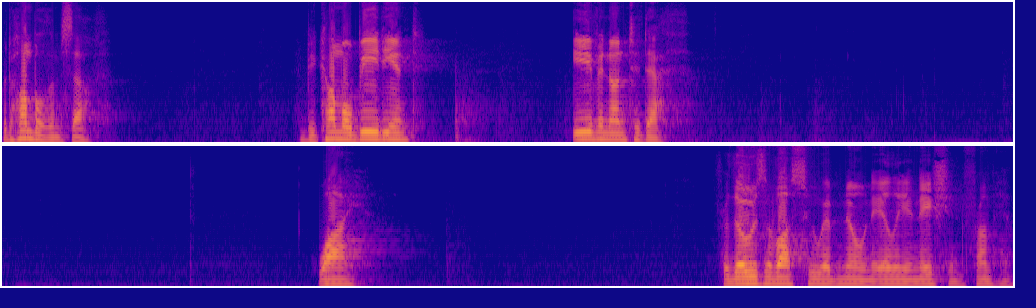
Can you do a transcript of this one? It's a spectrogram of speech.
would humble himself and become obedient even unto death. Why? For those of us who have known alienation from Him,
